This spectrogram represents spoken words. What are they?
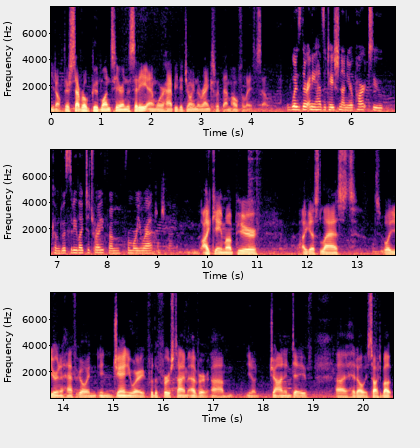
you know, there's several good ones here in the city, and we're happy to join the ranks with them, hopefully. So, was there any hesitation on your part to come to a city like Detroit from from where you were at? I came up here, I guess last well a year and a half ago in, in January for the first time ever. Um, you know, John and Dave uh, had always talked about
